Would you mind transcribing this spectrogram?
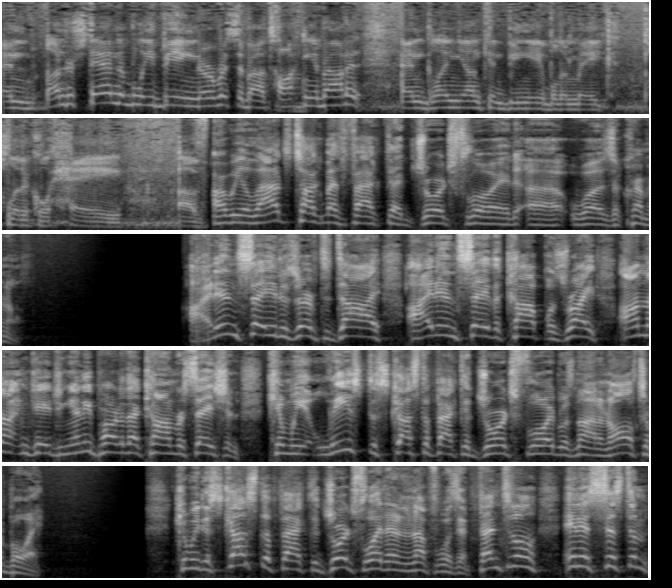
and understandably being nervous about talking about it, and Glenn Youngkin being able to make political hay of. Are we allowed to talk about the fact that George Floyd uh, was a criminal? I didn't say he deserved to die. I didn't say the cop was right. I'm not engaging any part of that conversation. Can we at least discuss the fact that George Floyd was not an altar boy? Can we discuss the fact that George Floyd had enough, was it fentanyl in his system?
